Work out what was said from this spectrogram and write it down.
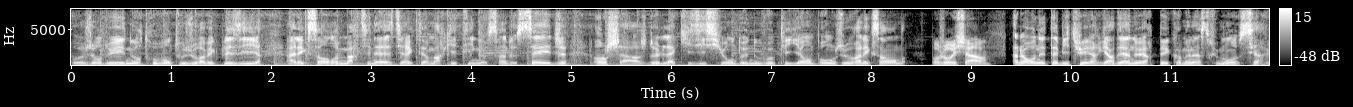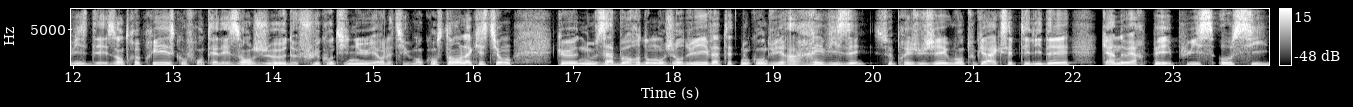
Aujourd'hui, nous retrouvons toujours avec plaisir Alexandre Martinez, directeur marketing au sein de Sage, en charge de l'acquisition de nouveaux clients. Bonjour Alexandre. Bonjour Richard. Alors on est habitué à regarder un ERP comme un instrument au service des entreprises, confronté à des enjeux de flux continu et relativement constants. La question que nous abordons aujourd'hui va peut-être nous conduire à réviser ce préjugé ou en tout cas à accepter l'idée qu'un ERP puisse aussi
